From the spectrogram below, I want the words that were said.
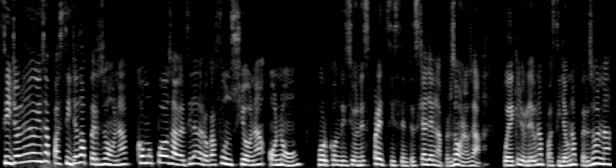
si yo le doy esa pastilla a esa persona, ¿cómo puedo saber si la droga funciona o no por condiciones preexistentes que haya en la persona? O sea, puede que yo le dé una pastilla a una persona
